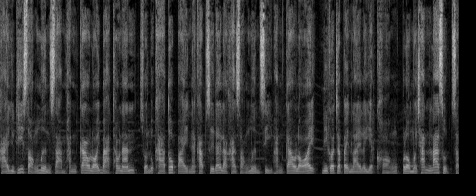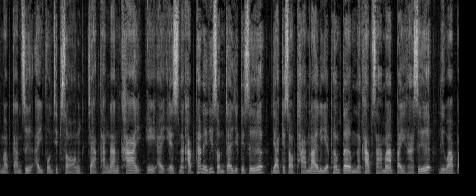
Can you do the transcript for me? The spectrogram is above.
ขายอยู่ที่ 23,900 บาทเท่านั้น ส่วนลูกค้าทั่วไปนะครับซื้อได้ราคา 24,900 นี่ก็จะเป็นรายละเอียดของโปรโมชั่นล่าสุดสำหรับการซื้อ iPhone 12 จากทางด้านค่าย AIS นะครับถ้าในที่สนใจอยากจะซื้อ อยากจะสอบถามรายละเอียดเพิ่มเติมนะครับ สามารถไปหาซื้อหรือว่าไป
